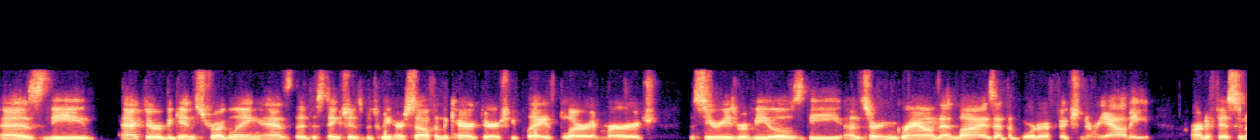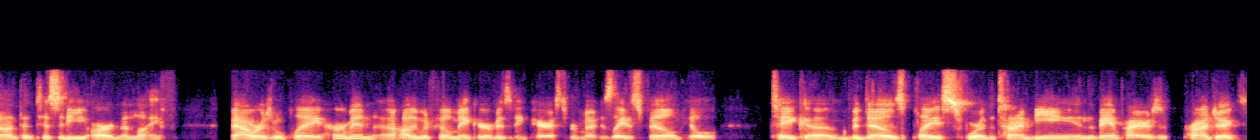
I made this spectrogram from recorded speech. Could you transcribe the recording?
As the actor begins struggling as the distinctions between herself and the character she plays blur and merge, the series reveals the uncertain ground that lies at the border of fiction and reality, artifice and authenticity, art and life. Bowers will play Herman, a Hollywood filmmaker visiting Paris to promote his latest film. He'll take uh, Vidal's place for the time being in the Vampires project.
